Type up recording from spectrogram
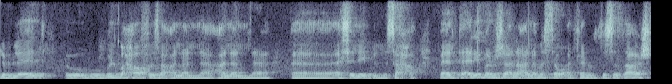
البلاد وبالمحافظة على ال على ال آه، أساليب الصحة. تقريبا رجعنا على مستوى 2019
